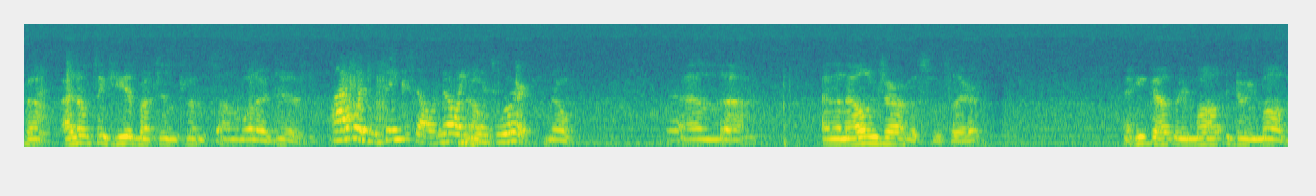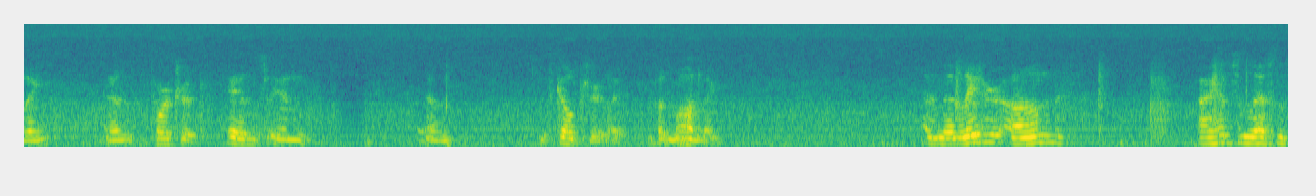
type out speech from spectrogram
but I don't think he had much influence on what I did. I wouldn't think so, knowing No. his work. No. And, uh, and then Alan Jarvis was there. And he got me mo- doing modeling and portrait heads in, um, sculpture, like, but modeling. And then later on, I had some lessons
